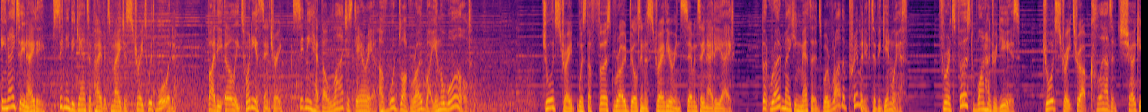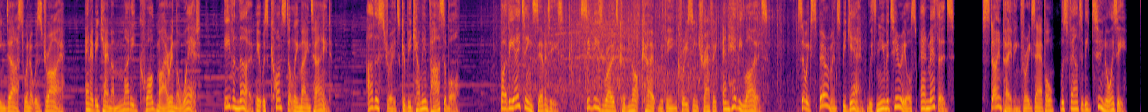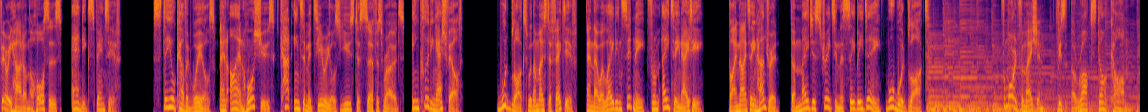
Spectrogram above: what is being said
In 1880, Sydney began to pave its major streets with wood. By the early 20th century, Sydney had the largest area of woodblock roadway in the world. George Street was the first road built in Australia in 1788, but road making methods were rather primitive to begin with. For its first 100 years, George Street threw up clouds of choking dust when it was dry, and it became a muddy quagmire in the wet, even though it was constantly maintained. Other streets could become impassable. By the 1870s, Sydney's roads could not cope with the increasing traffic and heavy loads. So experiments began with new materials and methods. Stone paving, for example, was found to be too noisy, very hard on the horses, and expensive. Steel-covered wheels and iron horseshoes cut into materials used to surface roads, including asphalt. Wood blocks were the most effective, and they were laid in Sydney from 1880. By 1900, the major streets in the CBD were wood blocked. For more information, visit therocks.com.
